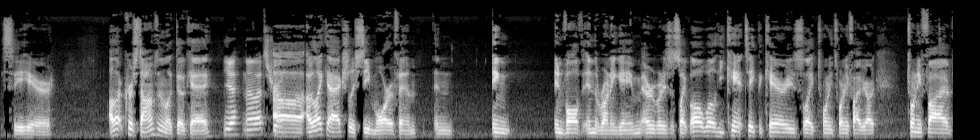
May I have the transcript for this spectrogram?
let's see here. I thought Chris Thompson looked okay. Yeah. No, that's true. Uh, I would like to actually see more of him and in, involved in the running game. Everybody's just like, oh well, he can't take the carries like 20, 25 yards, twenty five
